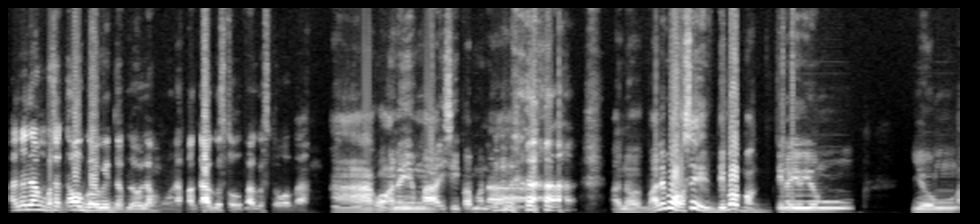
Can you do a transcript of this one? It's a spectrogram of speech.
Ano lang, basta ako go with the flow lang muna. Pagka gusto ko pa, gusto ko pa. Ah, kung ano yung maisipan mo na, ano, mali mo kasi, di ba, mag, tinayo yung, yung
